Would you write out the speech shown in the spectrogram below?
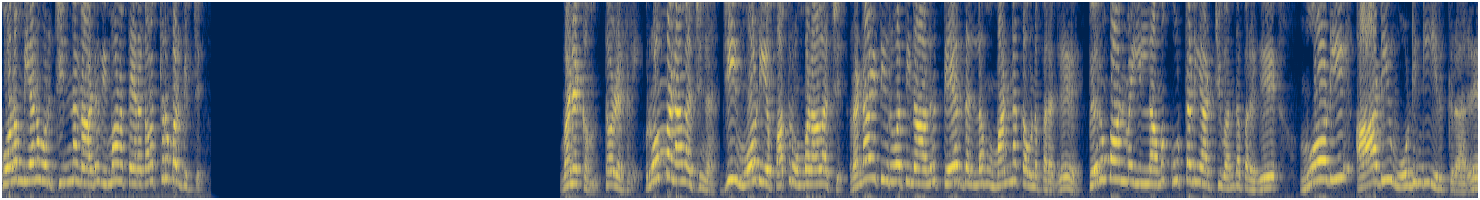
கொலம்பியான்னு ஒரு சின்ன நாடு விமானத்தை இறக்காம திரும்ப அனுப்பிடுச்சு. வணக்கம் தோழர்களே. ரொம்ப நாள் ஆச்சுங்க ஜி மோடிய பார்த்து ரொம்ப நாள் ஆச்சு ரெண்டாயிரத்தி இருபத்தி நாலு தேர்தல்ல மண்ண கவுன பிறகு பெரும்பான்மை இல்லாம கூட்டணி ஆட்சி வந்த பிறகு மோடி ஆடி ஒடுங்கி இருக்கிறாரு.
